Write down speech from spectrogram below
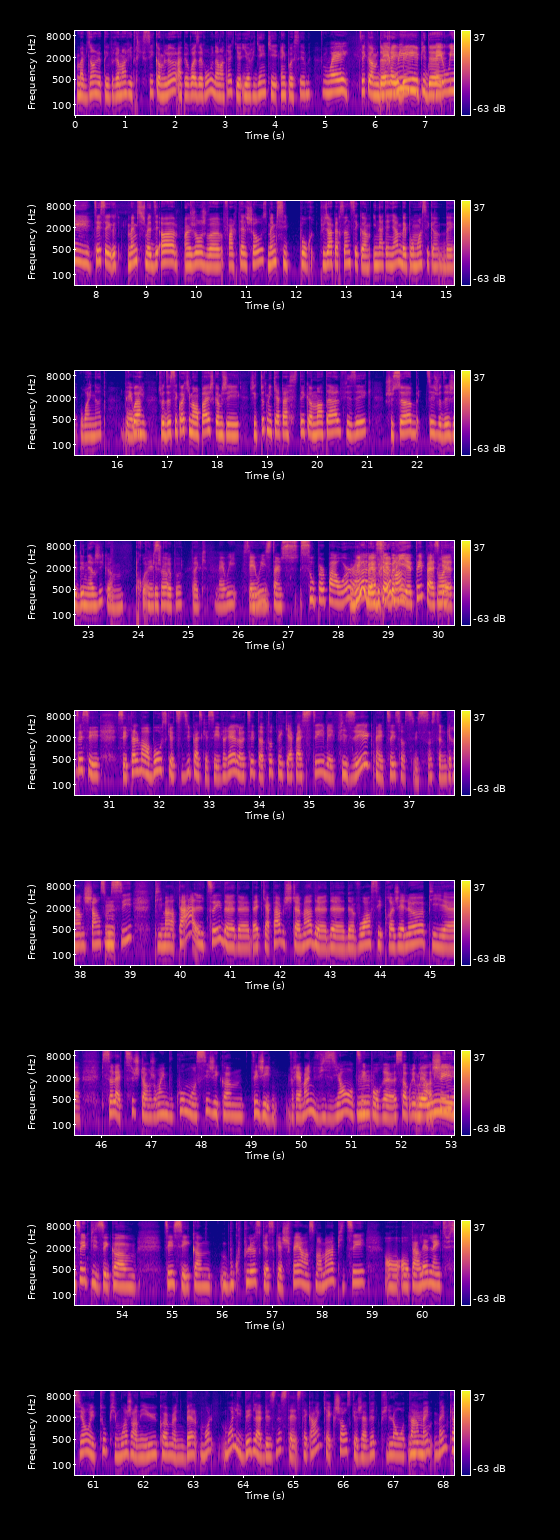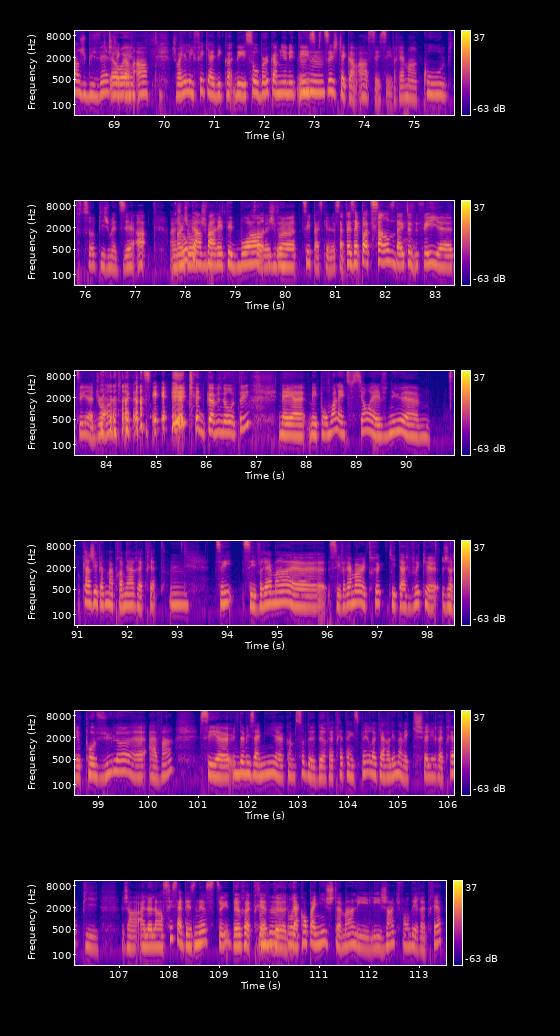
ma vision était vraiment rétrécie. Comme là, apéro à zéro, dans ma tête, il n'y a, rien qui est impossible. Oui. Tu sais, comme de ben rêver, puis de... Ben oui. Tu sais, même si je me dis, ah, un jour, je vais faire telle chose, même si pour plusieurs personnes, c'est comme inatteignable, ben pour moi, c'est comme, ben, why not? Ben Pourquoi? Je veux dire, c'est quoi qui m'empêche? Comme j'ai toutes mes capacités comme mentales, physiques, je suis sobre, tu sais, je veux dire, j'ai de l'énergie, comme pourquoi que je ferais pas? Fait que ben oui, ben oui c'est un super power, oui, hein, ben la sobriété, parce que, tu sais, c'est tellement beau ce que tu dis, parce que c'est vrai, là, tu sais, as toutes tes capacités ben, physiques, mais tu sais, ça, c'est une grande chance mm. aussi, puis mentale, tu sais, d'être de, d'être capable, justement, de, de, de voir ces projets-là, puis, euh, puis ça, là-dessus, je te rejoins beaucoup, moi aussi, j'ai comme, tu sais, j'ai vraiment une vision, tu sais, mm. pour euh, sobre et ben brancher, tu sais, puis c'est comme, tu sais, c'est comme beaucoup plus que ce que je fais en ce moment, puis tu sais, on, on, parlait de l'intuition et tout, puis moi, j'en ai eu comme une belle... Moi, moi l'idée de la business, c'était quand même quelque chose que j'avais depuis longtemps, mm. même, même quand je buvais, j'étais ah comme, ah, je voyais les filles qui avaient des, des sober communities, mm-hmm. puis tu sais, j'étais comme, ah, c'est vraiment cool, puis tout ça, puis je me disais, ah, un, jour, quand je vais arrêter de boire, je vais, tu sais, parce que là, ça faisait pas de sens d'être une fille, euh, tu sais, euh, drunk, tu une communauté. Mais, euh, mais pour moi, l'intuition est venue quand j'ai fait ma première retraite. Hmm. Tu sais, c'est vraiment, c'est vraiment un truc qui est arrivé que j'aurais pas vu là, avant. C'est une de mes amies comme ça de, de retraite Inspire, là, Caroline, avec qui je fais les retraites. Puis genre, elle a lancé sa business, tu sais, de retraite, mhm, d'accompagner justement les, les, gens qui font des retraites.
